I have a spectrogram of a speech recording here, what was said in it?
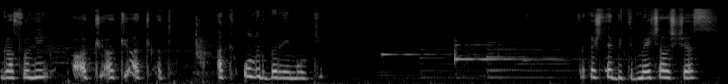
Gasolin akü akü akü akü. Akü olur benim o ki. Arkadaşlar bitirmeye çalışacağız.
